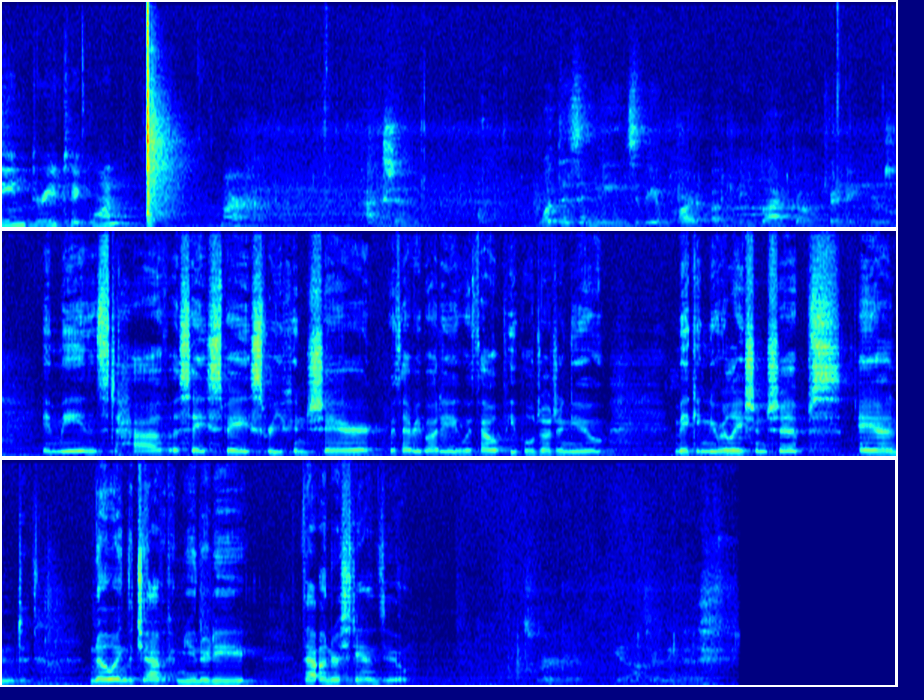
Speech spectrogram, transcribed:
Scene three, take one. Mark. Action. What does it mean to be a part of a Black Girl Training Group? It means to have a safe space where you can share with everybody without people judging you, making new relationships, and knowing that you have a community that understands you. That's very good. Yeah, that's really good.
